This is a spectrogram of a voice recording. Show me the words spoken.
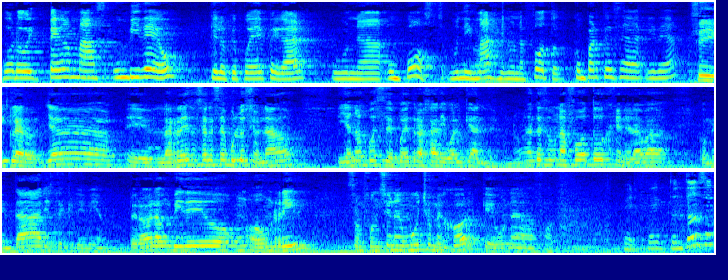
por hoy pega más un video que lo que puede pegar una, un post, una imagen, una foto. ¿Comparte esa idea? Sí, claro. Ya eh, las redes sociales han evolucionado y ya no pues, se puede trabajar igual que antes. ¿no? Antes una foto generaba comentarios, te escribían. Pero ahora un video o un reel son, funcionan mucho mejor que una foto. Perfecto. Entonces,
